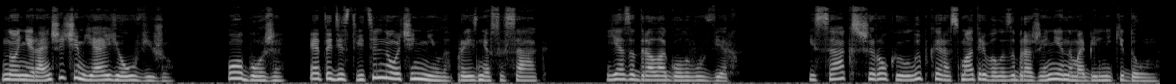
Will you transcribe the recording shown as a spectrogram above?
Но не раньше, чем я ее увижу. О боже, это действительно очень мило, произнес Исаак. Я задрала голову вверх. Исаак с широкой улыбкой рассматривал изображение на мобильнике Доун.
